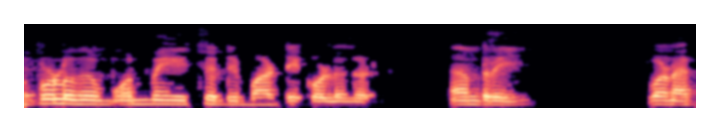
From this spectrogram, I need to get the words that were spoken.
எப்பொழுதும் உண்மையை சொல்லி மாட்டிக்கொள்ளுங்கள் நன்றி. வணக்கம்.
